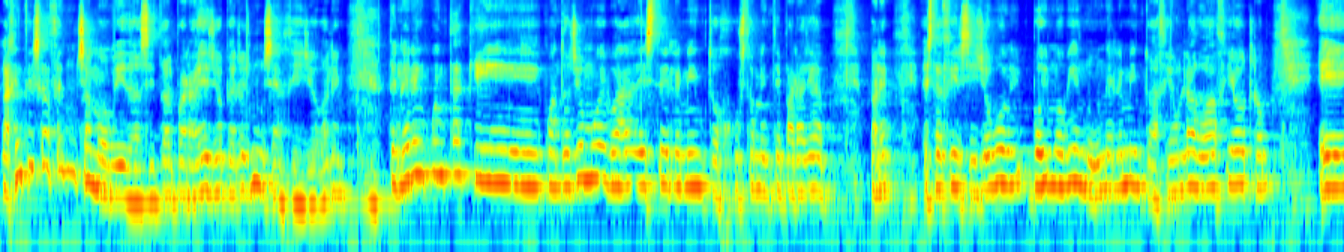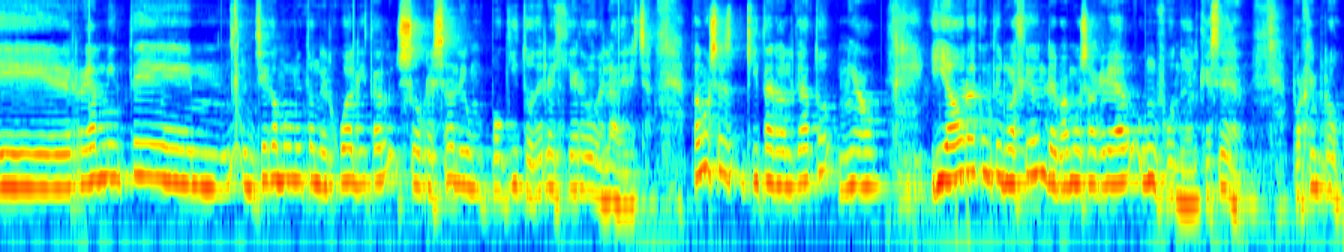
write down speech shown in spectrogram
La gente se hace muchas movidas y tal para ello, pero es muy sencillo, ¿vale? Tener en cuenta que cuando yo mueva este elemento justamente para allá, ¿vale? Es decir, si yo voy, moviendo un elemento hacia un lado o hacia otro, eh, realmente mm, llega un momento en el cual y tal sobresale un poquito de la izquierda o de la derecha. Vamos a quitar al gato, miau, y ahora a continuación le vamos a crear un fondo, el que sea. Por ejemplo,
